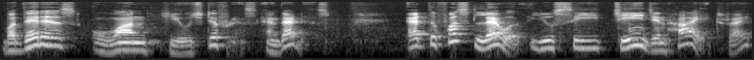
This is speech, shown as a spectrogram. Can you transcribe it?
But there is one huge difference and that is at the first level you see change in height, right?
